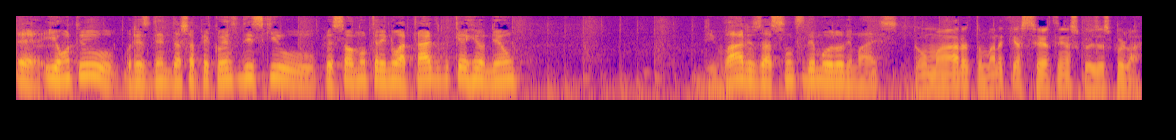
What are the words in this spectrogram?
É, e ontem o presidente da Chapecoense disse que o pessoal não treinou à tarde porque a reunião de vários assuntos demorou demais. Tomara, tomara que acertem as coisas por lá.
